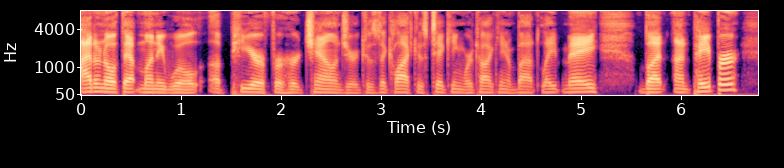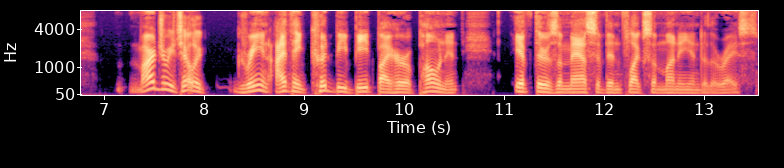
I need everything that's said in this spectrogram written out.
I don't know if that money will appear for her challenger because the clock is ticking. We're talking about late May. But on paper, Marjorie Taylor Greene, I think, could be beat by her opponent if there's a massive influx of money into the race.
